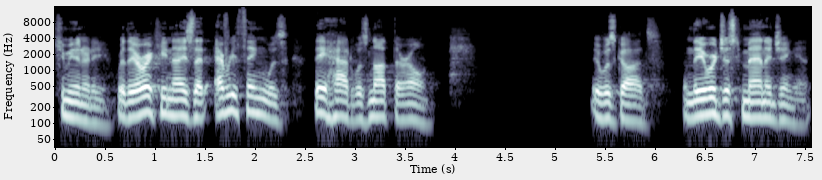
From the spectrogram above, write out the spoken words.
community where they recognized that everything was they had was not their own. It was God's, and they were just managing it.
